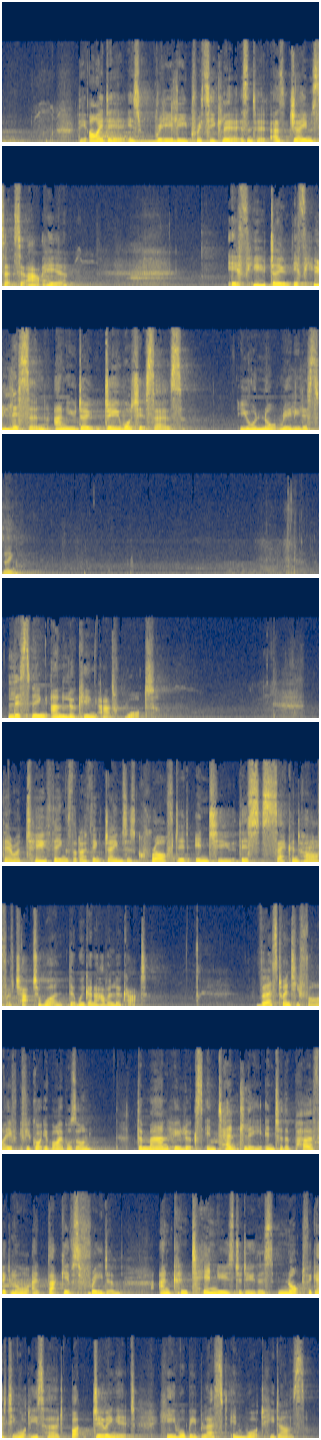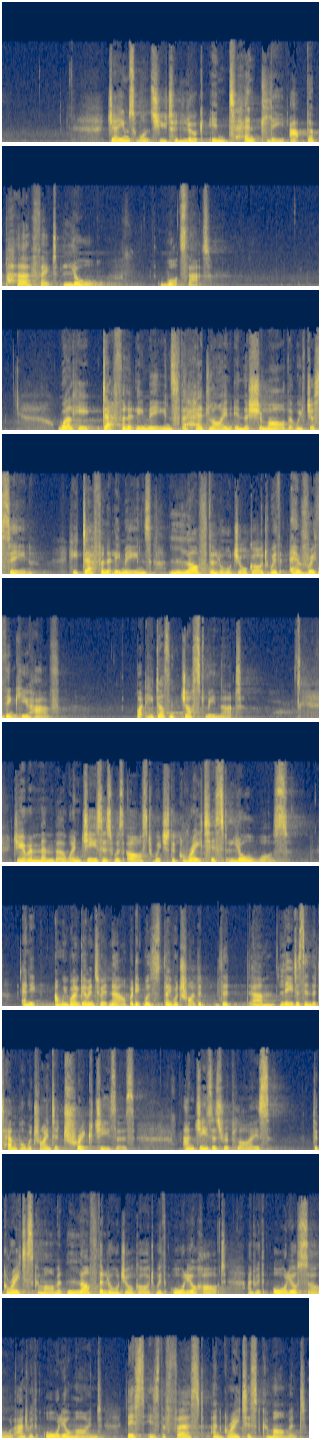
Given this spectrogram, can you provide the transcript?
The idea is really pretty clear, isn't it, as James sets it out here. If you don't if you listen and you don't do what it says, you're not really listening. Listening and looking at what? There are two things that I think James has crafted into this second half of chapter 1 that we're going to have a look at. Verse 25, if you've got your Bibles on, the man who looks intently into the perfect law that gives freedom and continues to do this, not forgetting what he's heard, but doing it, he will be blessed in what he does. James wants you to look intently at the perfect law. What's that? Well, he definitely means the headline in the Shema that we've just seen. He definitely means love the Lord your God with everything you have. But he doesn't just mean that. Do you remember when Jesus was asked which the greatest law was? And it, and we won't go into it now, but it was, they were trying, the, the um, leaders in the temple were trying to trick Jesus. And Jesus replies, the greatest commandment love the Lord your God with all your heart and with all your soul and with all your mind. This is the first and greatest commandment.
